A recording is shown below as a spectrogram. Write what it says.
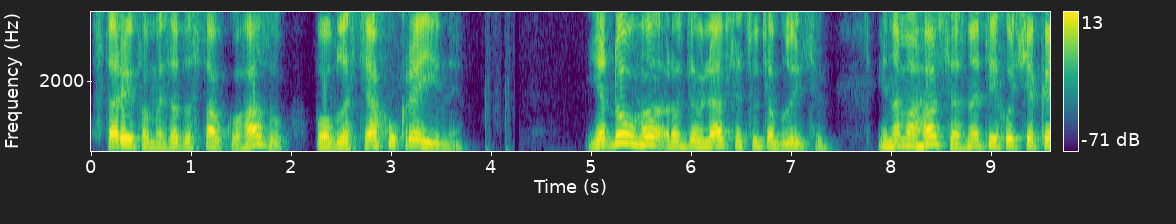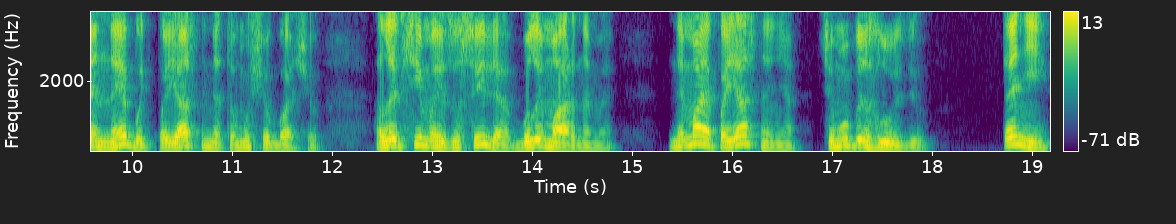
з тарифами за доставку газу по областях України. Я довго роздивлявся цю таблицю і намагався знайти хоч яке-небудь пояснення тому, що бачу. Але всі мої зусилля були марними. Немає пояснення цьому безглуздю. Та ні,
